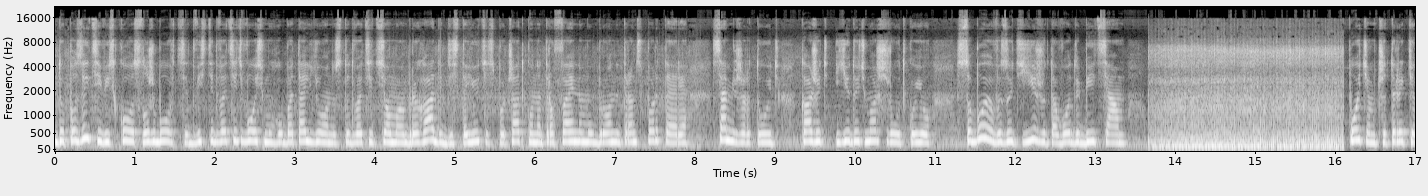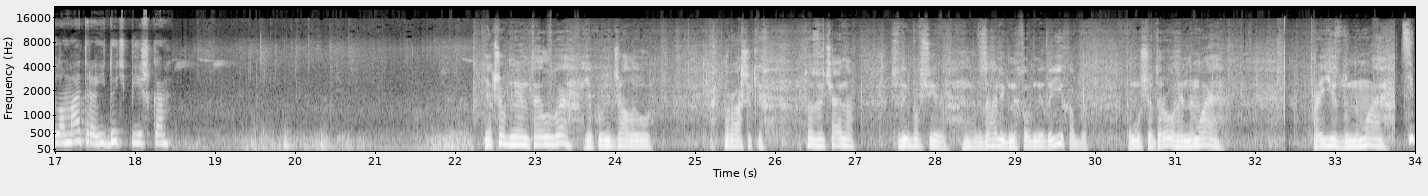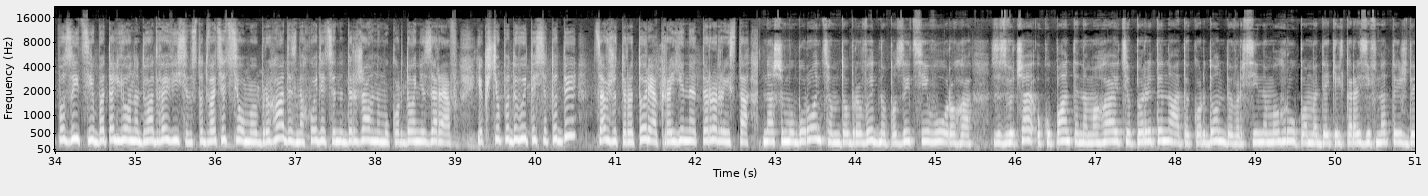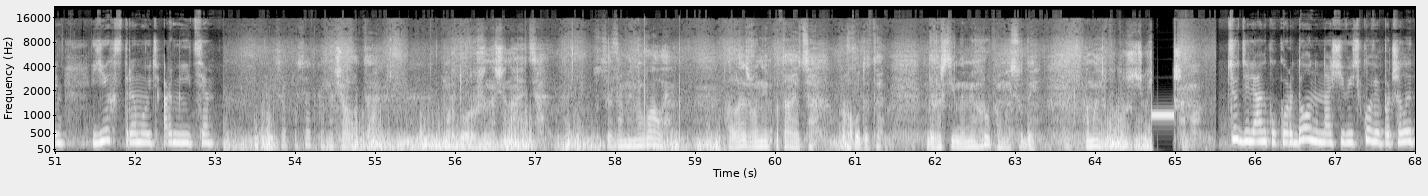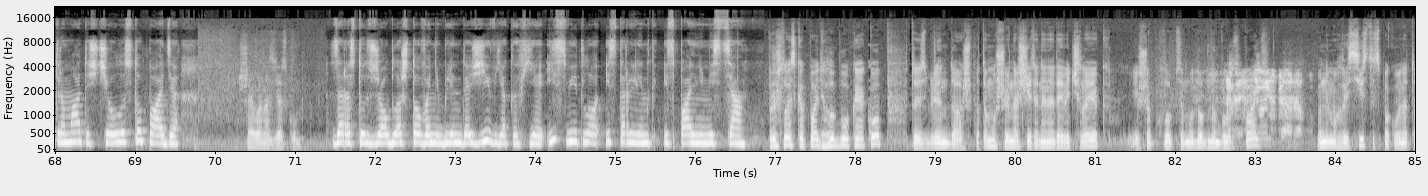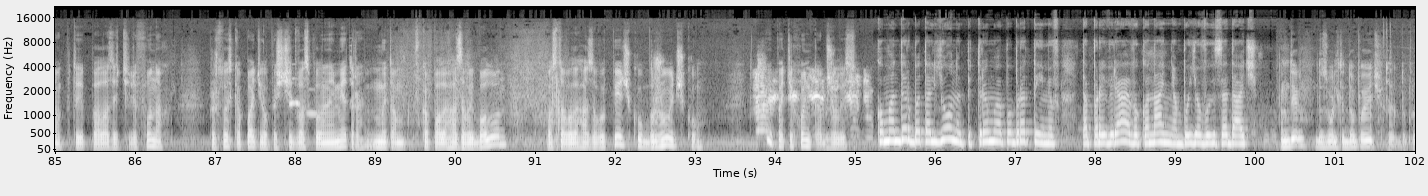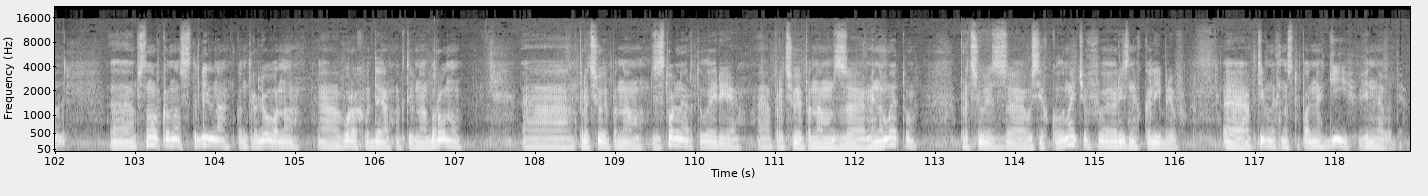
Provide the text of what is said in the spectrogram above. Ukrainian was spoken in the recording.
До позиції військовослужбовці 228-го батальйону 127-ї бригади дістаються спочатку на трофейному бронетранспортері. Самі жартують, кажуть, їдуть маршруткою. З собою везуть їжу та воду бійцям. Потім 4 кілометри йдуть пішки. Якщо б не НТЛВ, яку віджали у Рашиків, то звичайно сюди б взагалі б ніхто б не доїхав би, тому що дороги немає, проїзду немає. Ці позиції батальйону 228 127-ї бригади знаходяться на державному кордоні з РФ. Якщо подивитися туди, це вже територія країни-терориста. Нашим оборонцям добре видно позиції ворога. Зазвичай окупанти намагаються перетинати кордон диверсійними групами декілька разів на тиждень. Їх стримують армійці. Ця посадка почала, та мордор вже починається. Це замінували, але ж вони намагаються проходити диверсійними групами сюди, а ми їх потрошечку їшимо. Цю ділянку кордону наші військові почали тримати ще у листопаді. Шева на зв'язку. Зараз тут вже облаштовані бліндажі, в яких є і світло, і старлінг, і спальні місця. Пришлось копати глибокий окоп, тобто бліндаж, тому що він розчитаний на 9 чоловік, і щоб хлопцям удобно було спати, вони могли сісти спокійно, там полазити в телефонах. Пришлось копати його почти 2,5 метри. Ми там вкопали газовий балон, поставили газову печку, буржуєчку і потихоньку обжились. Командир батальйону підтримує побратимів та перевіряє виконання бойових задач. Командир, дозвольте доповідь. Так, доповідь. Е, Обстановка у нас стабільна, контрольована. Е, Ворог веде активну оборону. Е, Працює по нам зі ствольної артилерії, е, працює по нам з міномету, працює з усіх кулеметів е, різних калібрів. Е, Активних наступальних дій він не веде.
